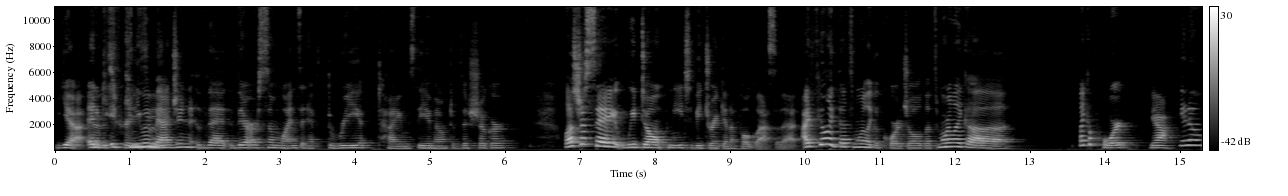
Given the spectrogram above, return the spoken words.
yeah. And That is if, can you imagine that there are some wines that have three times the amount of the sugar? Let's just say we don't need to be drinking a full glass of that. I feel like that's more like a cordial. That's more like a like a port. yeah. You know?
